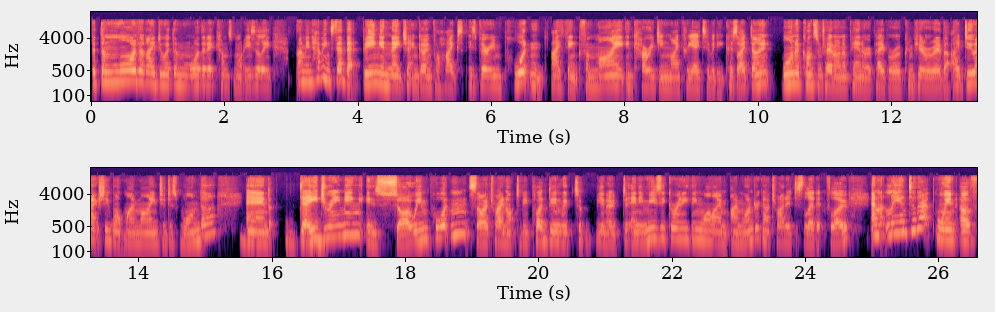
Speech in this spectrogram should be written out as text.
But the more that I do it, the more that it comes more easily. I mean, having said that, being in nature and going for hikes is very important, I think, for my encouraging my creativity because I don't want to concentrate on a pen or a paper or a computer or whatever. I do actually want my mind to just wander. Mm-hmm. And daydreaming is so important. So I try not to be plugged in with to you know to any music or anything while I'm I'm wandering. I try to just let it flow. And Lian, to that point of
